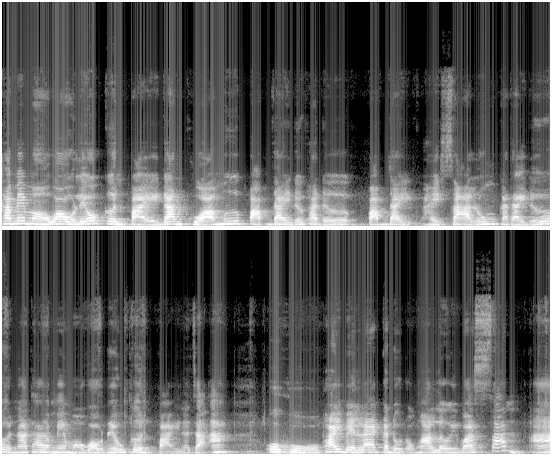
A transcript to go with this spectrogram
ถ้าแม่หมอว้าเร็วเกินไป ด้านขวามือปรับใดเด้อค่ะเด้อปรับใดให้ซาลงกระไดเด้อนะ ถ้าแม่หมอว้าเร็วเกินไปนะจ๊ะอะ โอ้โห ไพ่ใบแรกกระโดดออกมาเลยว่าสั้น อ่า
